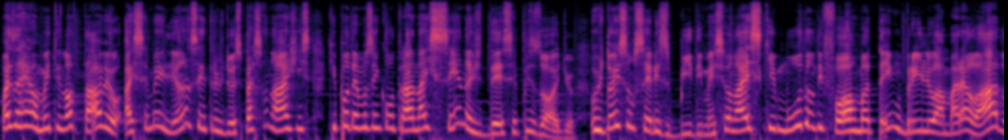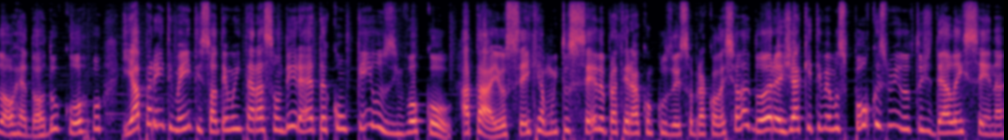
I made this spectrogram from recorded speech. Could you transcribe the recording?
Mas é realmente notável a semelhança entre os dois personagens que podemos encontrar nas cenas desse episódio. Os dois são seres bidimensionais que mudam de forma, têm um brilho amarelado ao redor do corpo e aparentemente só tem uma interação direta com quem os invocou. Ah tá, eu sei que é muito cedo para tirar conclusões sobre a colecionadora, já que tivemos poucos minutos dela em cena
